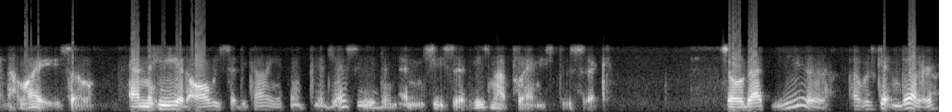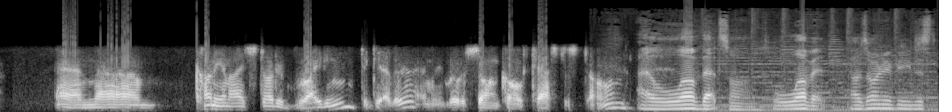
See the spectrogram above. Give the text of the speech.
and Hawaii. So and he had always said to Connie, "You think uh, Jesse?" And, and she said, "He's not playing; he's too sick." So that year, I was getting better, and um, Connie and I started writing together, and we wrote a song called "Cast a Stone." I love that song. Love it. I was wondering if you could just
